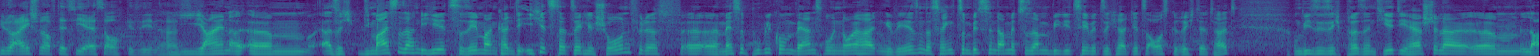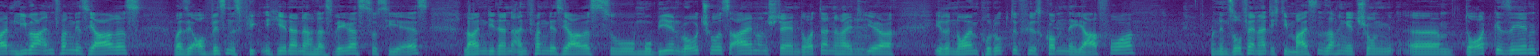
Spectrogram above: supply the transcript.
die du eigentlich schon auf der CES auch gesehen hast. Ja, ähm, also ich, die meisten Sachen, die hier jetzt zu sehen waren, kannte ich jetzt tatsächlich schon. Für das äh, Messepublikum wären es wohl Neuheiten gewesen. Das hängt so ein bisschen damit zusammen, wie die CeBIT sich halt jetzt ausgerichtet hat und wie sie sich präsentiert. Die Hersteller ähm, laden lieber Anfang des Jahres weil sie auch wissen, es fliegt nicht jeder nach Las Vegas zur CES, laden die dann Anfang des Jahres zu mobilen Roadshows ein und stellen dort dann halt mhm. ihr, ihre neuen Produkte fürs kommende Jahr vor. Und insofern hatte ich die meisten Sachen jetzt schon ähm, dort gesehen.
